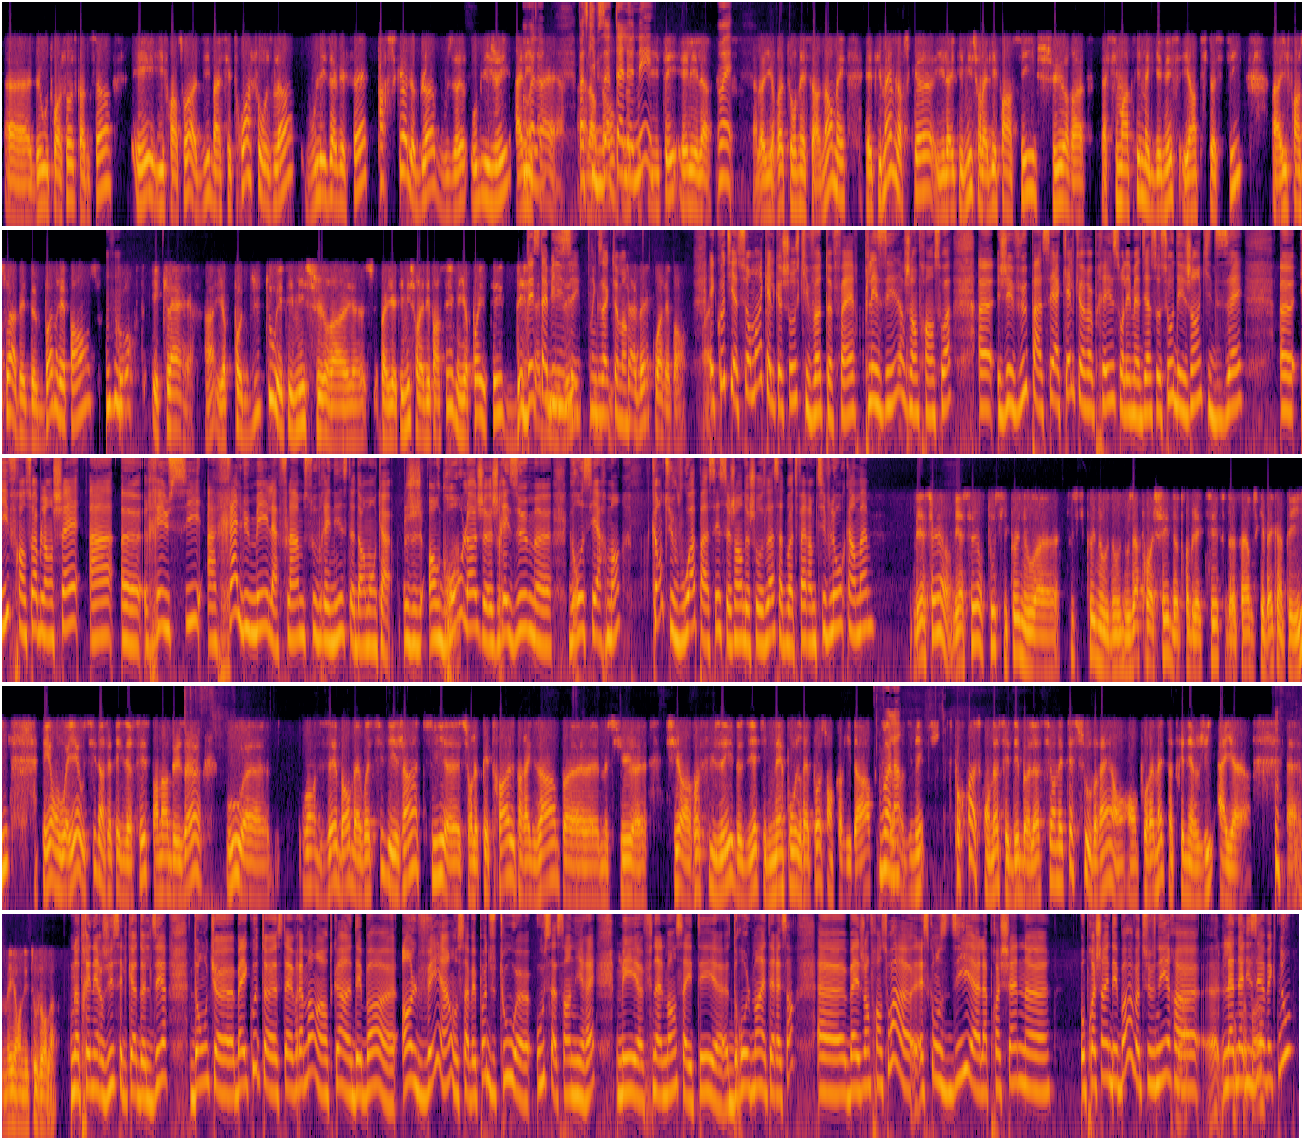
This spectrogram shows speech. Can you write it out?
deux ou trois choses comme ça. Et Yves-François a dit, ben, ces trois choses-là, vous les avez faites parce que le bloc vous a obligé à les faire. Parce qu'il vous a talonné. Elle est là. Ouais. Alors, il a retourné ça. Non, mais, et puis même lorsqu'il a été mis sur la défensive sur euh, la cimenterie McGuinness et Anticosti, euh, Yves-François avait de bonnes réponses, mhm. courtes et claires. Hein. Il n'a pas du tout été mis sur, euh, ben, il a été mis sur la défensive, mais il n'a pas été déstabilisé. Déstabilisé, exactement. Il savait quoi répondre. Écoute, il y a sûrement quelque chose qui va te faire plaisir, Jean-François. Euh, J'ai vu passer à quelques reprises sur les médias sociaux des gens qui disaient Yves-François Blanchet a réussi à rallumer la flamme souverainiste dans mon cœur. En gros, là, je, résume euh, grossièrement quand tu vois passer ce genre de choses-là, ça doit te faire un petit velours quand même? Bien sûr, bien sûr, tout ce qui peut nous euh, tout ce qui peut nous, approcher de notre objectif de faire du Québec un pays. Et on voyait aussi dans cet exercice pendant deux heures où euh, on disait bon ben voici des gens qui sur le pétrole par exemple, Monsieur a refusé de dire qu'il n'imposerait pas son corridor. Voilà. mais pourquoi est-ce qu'on a ces débats-là? Si on était souverain, on, pourrait mettre notre énergie ailleurs. Euh, mais on est toujours là. Notre énergie, c'est le cas de le dire. Donc, euh, ben écoute, euh, c'était vraiment, en tout cas, un débat enlevé. Hein? On savait pas du tout où ça s'en irait, mais finalement, ça a été drôlement intéressant. ben Jean-François, est-ce qu'on se dit à la prochaine, au prochain débat, vas-tu venir l'analyser avec nous?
